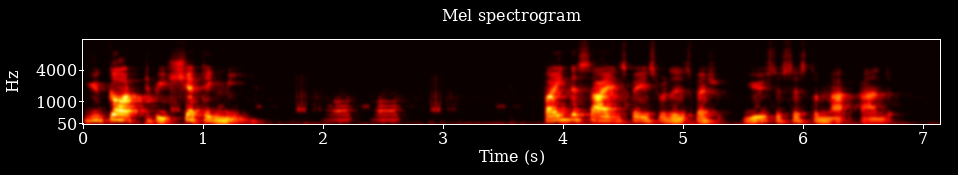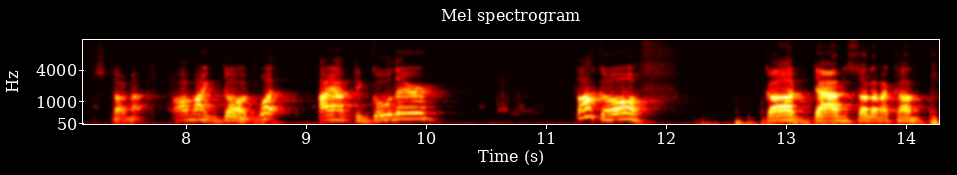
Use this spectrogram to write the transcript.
You got to be shitting me. Find the science base where the special use the system map and star map. Oh my god, what? I have to go there? Fuck off. God damn son of a cunt.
